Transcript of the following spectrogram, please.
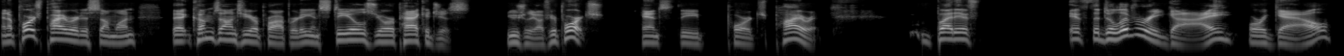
And a porch pirate is someone that comes onto your property and steals your packages, usually off your porch, hence the porch pirate. But if if the delivery guy or gal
